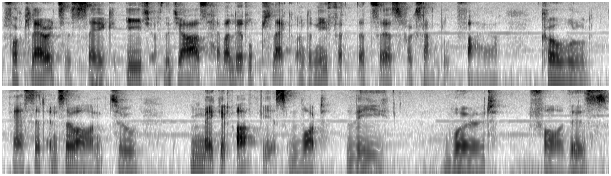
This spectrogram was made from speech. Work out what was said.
For clarity's sake, each of the jars have a little plaque underneath it that says, for example, fire, cold, acid, and so on, to make it obvious what the word for this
